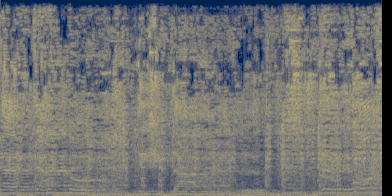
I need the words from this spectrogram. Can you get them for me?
Cartago Digital Deportiva.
